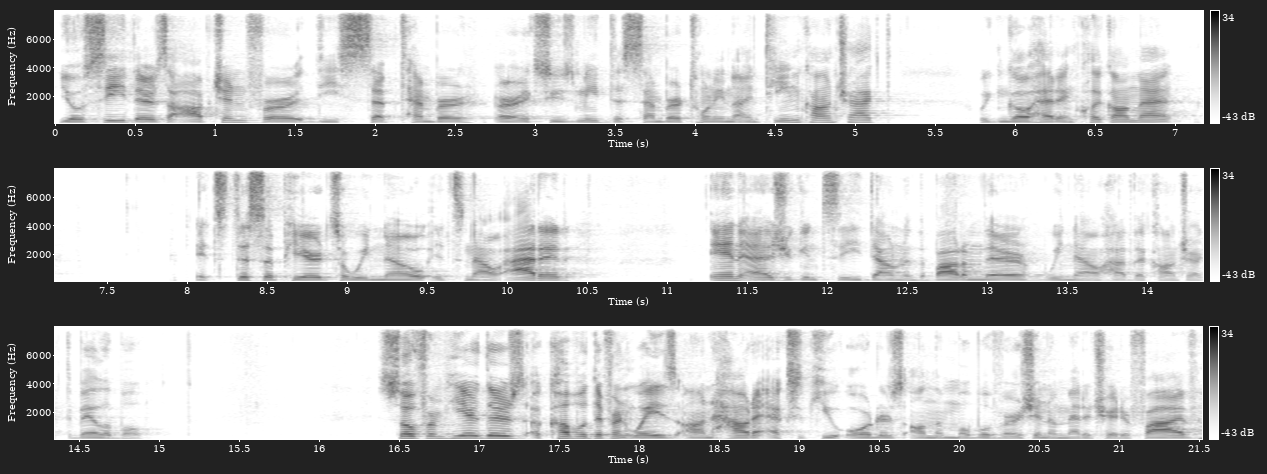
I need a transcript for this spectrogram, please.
You'll see there's an option for the September, or excuse me, December 2019 contract. We can go ahead and click on that. It's disappeared, so we know it's now added. And as you can see down at the bottom there, we now have the contract available. So from here, there's a couple different ways on how to execute orders on the mobile version of MetaTrader 5.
